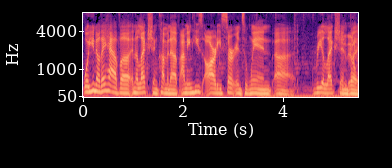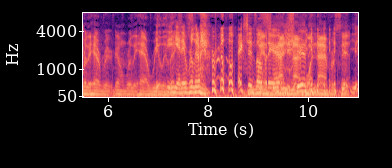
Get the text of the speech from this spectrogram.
Well, you know they have uh, an election coming up. I mean, he's already certain to win. Uh, reelection. Yeah, they but don't really have re- they don't really have real elections. yeah, they really don't have real elections Who over there. Ninety nine point nine percent. Yeah,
